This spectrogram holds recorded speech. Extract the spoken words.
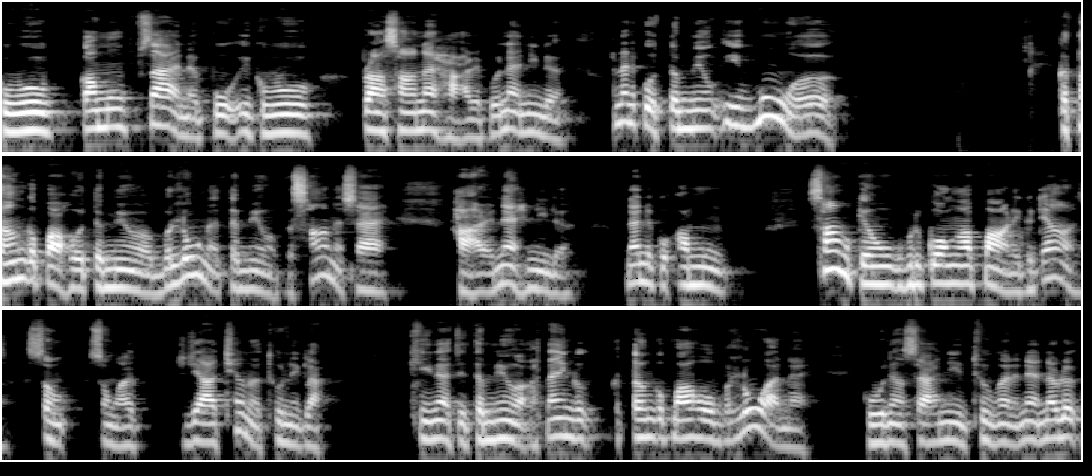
ကိုကမုံပစာနဲ့ပိုအကိုပရာဆာနဲ့ဟာရပုနဲ့နိလဟနကိုတမျိုးအမှုဝကတန်းကပါဟိုတမျိုးဘလုံးနဲ့တမျိုးပစာနဲ့ဆိုင်ဟာရနဲ့နိလနန်ကိုအမှု ဆောင်ကံဘုကောငါပါနေကြတဲ့ဆုံဆုံအကြာချင်းတော့ထုနေကလာခင်းတဲ့တမျိုးအတိုင်းကတန်းကပါဟိုဘလို့ရနဲ့ကိုလန်စာနိထုငါနဲ့နောက်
